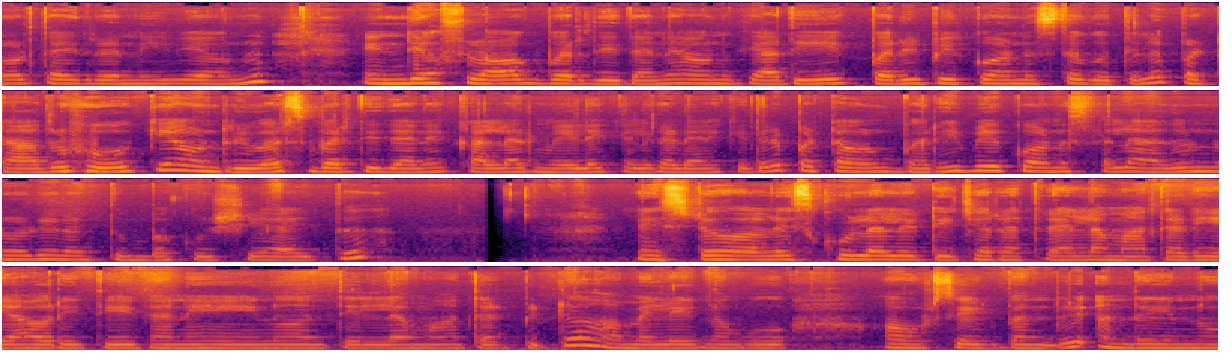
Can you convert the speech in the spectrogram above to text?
ನೋಡ್ತಾ ಇದ್ರೆ ನೀವೇ ಅವನು. ಇಂಡಿಯಾ ಫ್ಲಾಗ್ ಬರೆದಿದ್ದಾನೆ, ಅವ್ನಿಗೆ ಅದು ಹೇಗೆ ಬರಿಬೇಕು ಅನ್ನಿಸ್ತಾ ಗೊತ್ತಿಲ್ಲ ಬಟ್ ಆದರೂ ಓಕೆ ಅವ್ನು ರಿವರ್ಸ್ ಬರ್ತಿದ್ದಾನೆ ಕಲರ್ ಮೇಲೆ ಕೆಳಗಡೆ ಹಾಕಿದರೆ ಬಟ್ ಅವ್ನಿಗೆ ಬರಿಬೇಕು ಅನ್ನಿಸ್ತಲ್ಲ, ಅದನ್ನು ನೋಡಿ ನಂಗೆ ತುಂಬ ಖುಷಿ ಆಯಿತು. ನೆಕ್ಸ್ಟು ಅಲ್ಲಿ ಸ್ಕೂಲಲ್ಲಿ ಟೀಚರ್ ಹತ್ರ ಎಲ್ಲ ಮಾತಾಡಿ ಯಾವ ರೀತಿ ಇದ್ದಾನೆ, ಏನು ಅಂತೆಲ್ಲ ಮಾತಾಡಿಬಿಟ್ಟು ಆಮೇಲೆ ನಾವು ಔಟ್ಸೈಡ್ ಬಂದ್ವಿ. ಅಂದರೆ ಇನ್ನು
